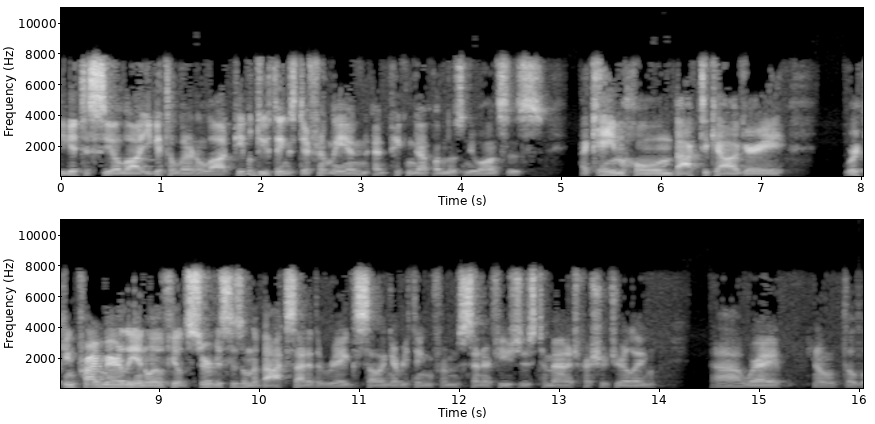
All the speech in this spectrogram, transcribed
You get to see a lot. You get to learn a lot. People do things differently, and, and picking up on those nuances. I came home back to Calgary working primarily in oilfield services on the backside of the rig, selling everything from centrifuges to managed pressure drilling. Uh, where I, you know, the,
